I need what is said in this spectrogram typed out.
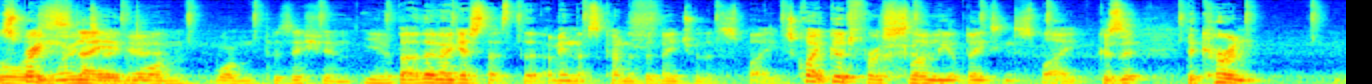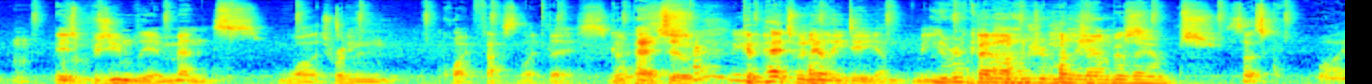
It spring, always won't stay it? in Yeah. one one position. Yeah. But then I guess that's the I mean that's kind of the nature of the display. It's quite good for a slowly updating display because the current is presumably immense while it's running quite fast like this compared to Apparently- compared to an LED. I mean, You reckon about 100 milliamps. milliamps. so that's quite Well,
